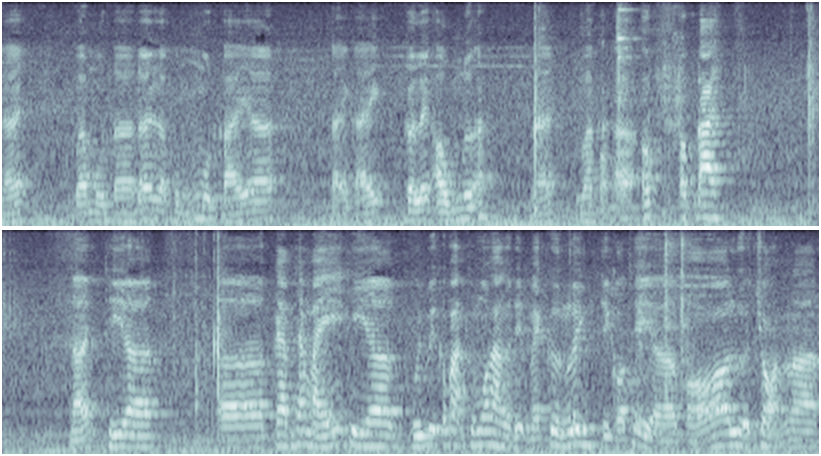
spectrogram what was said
đấy và một à, đây là cũng một cái à, cái cái cờ lê ống nữa. Đấy và các à, ốc ốc đai. Đấy thì uh, uh, kèm theo máy thì uh, quý vị các bạn khi mua hàng ở điện máy Cường Linh thì có thể uh, có lựa chọn là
